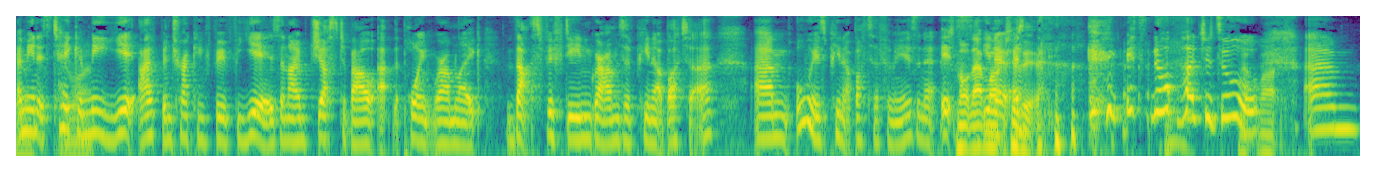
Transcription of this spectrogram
I mean, it's taken right. me year. I've been tracking food for years, and I'm just about at the point where I'm like, that's 15 grams of peanut butter. Um, always peanut butter for me, isn't it? It's, not that you know, much, is it? it's not much at all. Much. Um,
